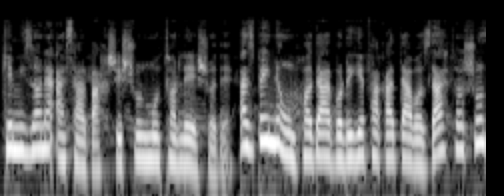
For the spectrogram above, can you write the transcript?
که میزان اثر بخشیشون مطالعه شده. از بین اونها درباره فقط دوازده تاشون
